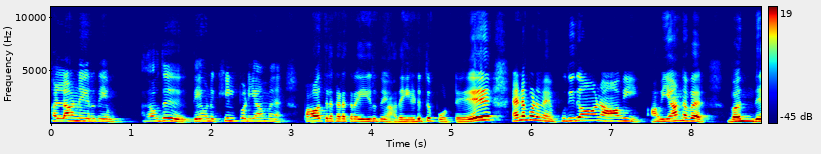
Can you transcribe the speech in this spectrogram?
கல்லான இருதயம். அதாவது தேவனுக்கு கீழ்ப்படியாமல் பாவத்தில் கிடக்கிற இருதயம் அதை எடுத்து போட்டு என்ன பண்ணுவேன்? புதிதான ஆவி ஆவியானவர் வந்து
